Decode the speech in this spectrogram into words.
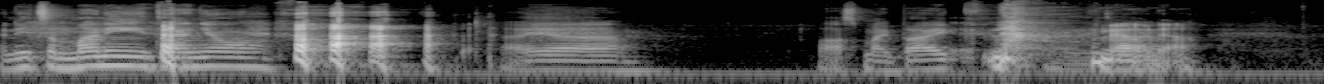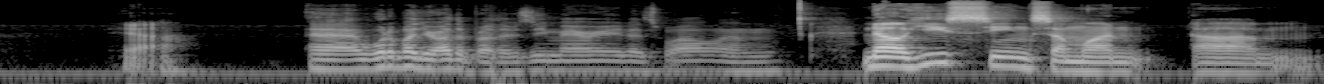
I need some money, Daniel. I uh, lost my bike. no, And, no, uh, no. Yeah. Uh, what about your other brother? Is he married as well? And No, he's seeing someone. Um,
